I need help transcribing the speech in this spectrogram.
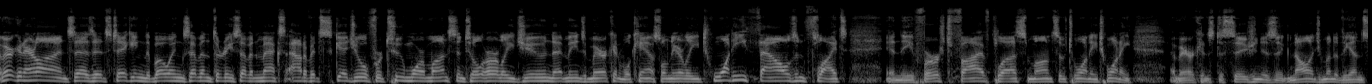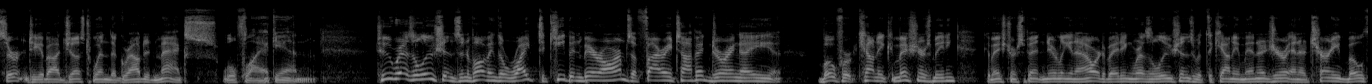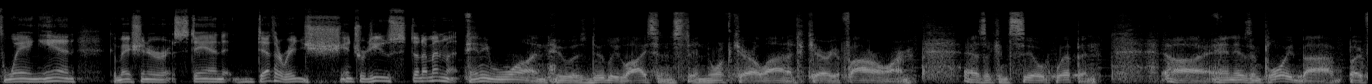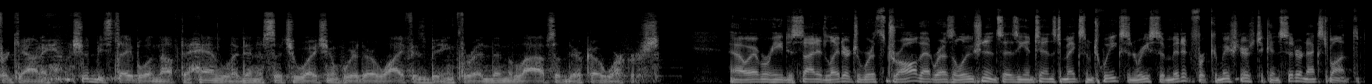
American Airlines says it's taking the Boeing 737 MAX out of its schedule for two more months until early June. That means American will cancel nearly 20,000 flights in the first five plus months of 2020. American's decision is an acknowledgement of the uncertainty about just when the grounded MAX will fly again. Two resolutions involving the right to keep and bear arms, a fiery topic during a Beaufort County Commissioners meeting. Commissioners spent nearly an hour debating resolutions with the county manager and attorney both weighing in. Commissioner Stan Detheridge introduced an amendment. Anyone who is duly licensed in North Carolina to carry a firearm as a concealed weapon uh, and is employed by Beaufort County should be stable enough to handle it in a situation where their life is being threatened and the lives of their coworkers. However, he decided later to withdraw that resolution and says he intends to make some tweaks and resubmit it for commissioners to consider next month.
